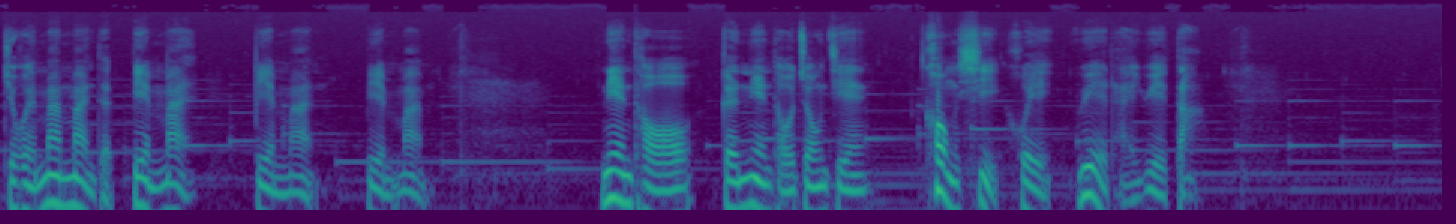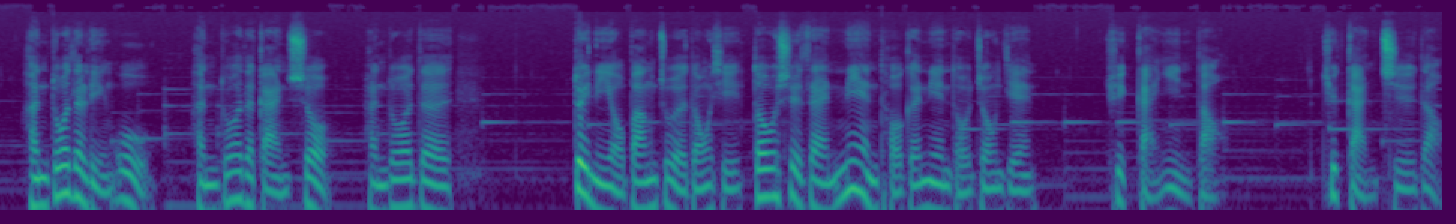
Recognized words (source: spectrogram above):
就会慢慢的变慢、变慢、变慢，念头跟念头中间空隙会越来越大，很多的领悟。很多的感受，很多的对你有帮助的东西，都是在念头跟念头中间去感应到、去感知到，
